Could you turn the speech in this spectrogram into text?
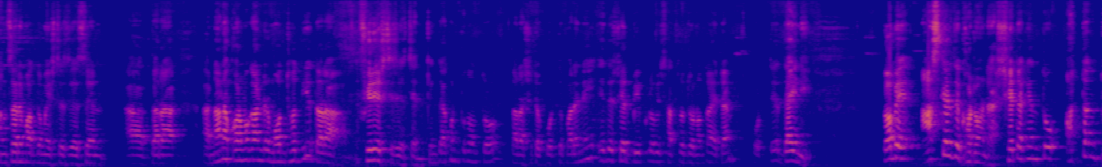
আনসারের মাধ্যমে আসতে চেয়েছেন তারা নানা কর্মকাণ্ডের মধ্য দিয়ে তারা ফিরে আসতে চেয়েছেন। কিন্তু এখন পর্যন্ত তারা সেটা করতে পারেনি। এদেশের বিপ্লবী ছাত্র জনতা এটা করতে দেয়নি। তবে আজকের যে ঘটনাটা, সেটা কিন্তু অত্যন্ত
